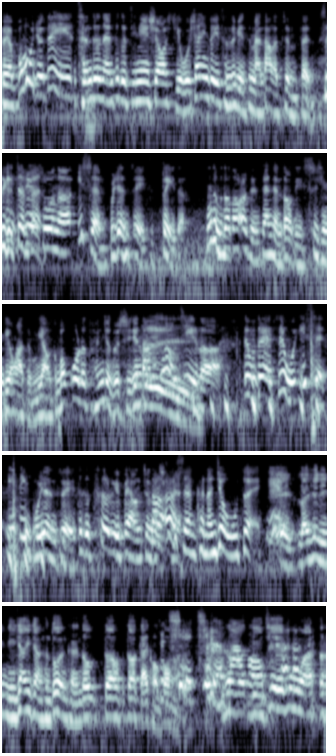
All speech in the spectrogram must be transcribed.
对啊，不过我觉得对于陈泽南这个今天消息，我相信对于陈哲平是蛮大的振奋，是一个振奋。说呢，一审不认罪是对的。你怎么知道到二审、三审到底事情变化怎么样？可能过了很久的时间，大家忘记了，对不对？所以我一审一定不认罪，这个策略非常正确。到了二审可能就无罪。哎，蓝轩你，你这样一讲，很多人可能都都要都要改口供 了。气气的发疯。李介木啊，都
